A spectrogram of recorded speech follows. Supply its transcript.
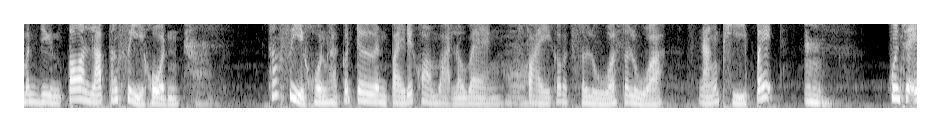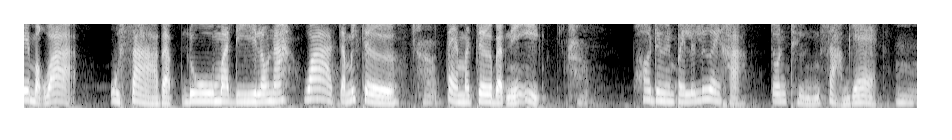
มันยืนต้อนรับทั้งสี่คน ครับ ทั้งสี่คนค่ะ ก็เดินไปด้วยความหวาดระแวงไฟก็แบบสลัวสลัวหนังผีเป๊ะ อืมคุณเจเอมบอกว่า อุตส่าห์แบบดูมาดีแล้วนะ ว่าจะไม่เจอ ครับ แต่มาเจอแบบนี้อีก ครับ พอเดินไปเรื่อยๆ ค่ะ จนถึงสามแยกอืม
